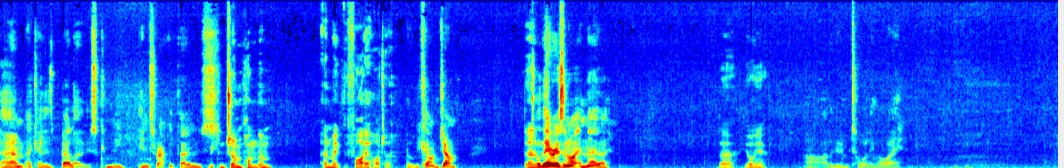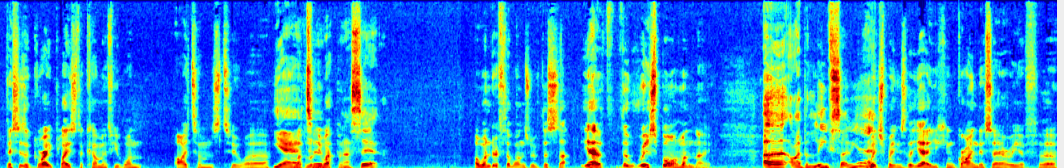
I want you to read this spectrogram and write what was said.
Um, okay, there's bellows. Can we interact with those? We can jump on them and make the fire hotter. But we can't jump. Then oh, there is an item there, though. there. Oh yeah. Oh, look at him toiling away. This is a great place to come if you want items to uh, Yeah, level up your weapon. that's it. I wonder if the ones with the yeah they'll respawn, won't they? Uh, I believe so, yeah. Which means that yeah you can grind this area for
